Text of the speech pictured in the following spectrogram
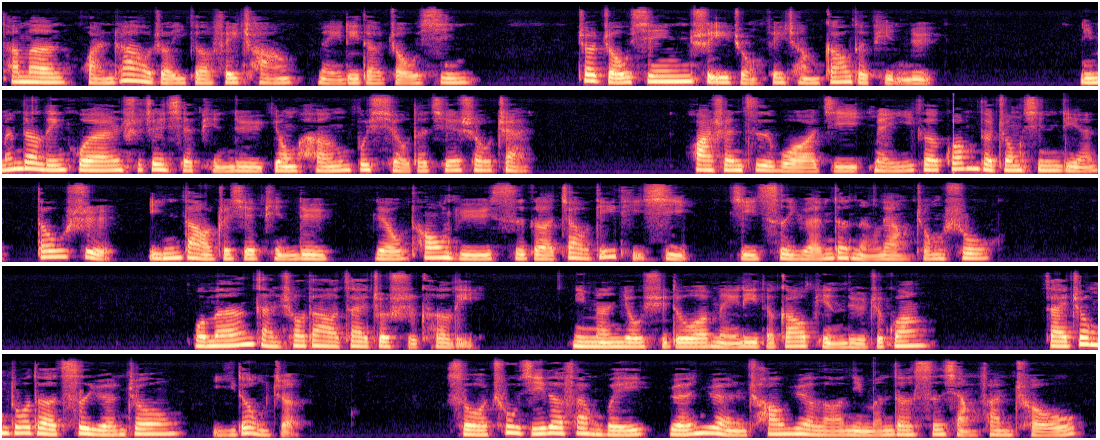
它们环绕着一个非常美丽的轴心。这轴心是一种非常高的频率。你们的灵魂是这些频率永恒不朽的接收站。化身自我及每一个光的中心点，都是引导这些频率流通于四个较低体系及次元的能量中枢。我们感受到，在这时刻里，你们有许多美丽的高频率之光，在众多的次元中移动着，所触及的范围远远超越了你们的思想范畴。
